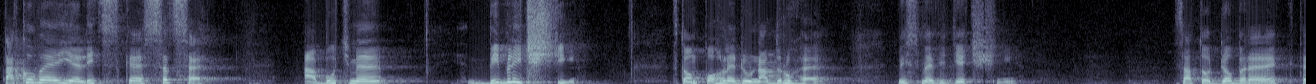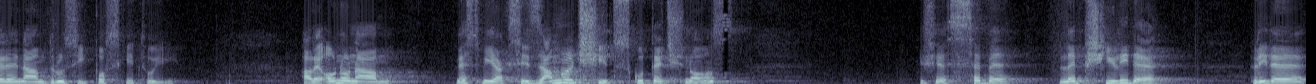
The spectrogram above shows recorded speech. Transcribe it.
Takové je lidské srdce. A buďme bibličtí v tom pohledu na druhé. My jsme vděční za to dobré, které nám druzí poskytují. Ale ono nám nesmí jaksi zamlčit skutečnost, že sebe lepší lidé, lidé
